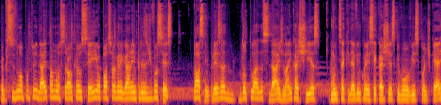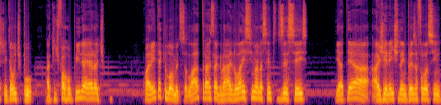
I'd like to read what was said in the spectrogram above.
eu preciso de uma oportunidade para mostrar o que eu sei e eu posso agregar na empresa de vocês. Nossa, empresa do outro lado da cidade, lá em Caxias. Muitos aqui devem conhecer Caxias que vão ouvir esse podcast. Então, tipo, aqui de Farroupilha era, tipo, 40 quilômetros lá atrás da grade, lá em cima na 116. E até a, a gerente da empresa falou assim:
